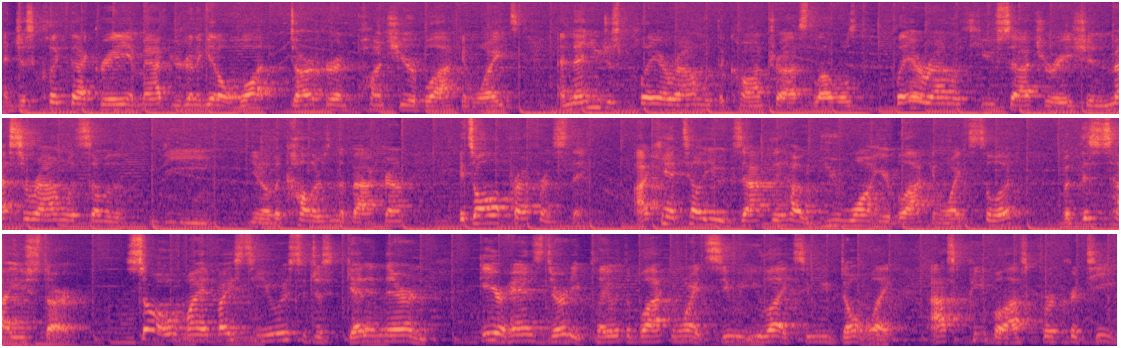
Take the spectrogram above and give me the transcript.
and just click that gradient map. You're gonna get a lot darker and punchier black and whites, and then you just play around with the contrast levels, play around with hue saturation, mess around with some of the, the you know, the colors in the background. It's all a preference thing. I can't tell you exactly how you want your black and whites to look, but this is how you start. So my advice to you is to just get in there and get your hands dirty, play with the black and white, see what you like, see what you don't like. Ask people, ask for a critique.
